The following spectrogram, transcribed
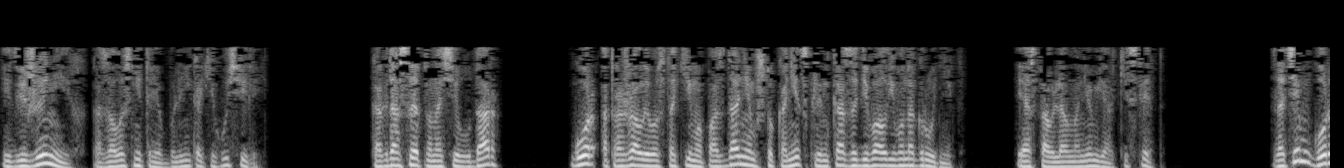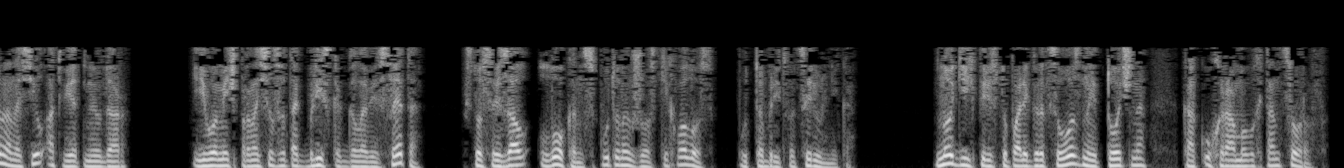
и движения их, казалось, не требовали никаких усилий. Когда Сет наносил удар, Гор отражал его с таким опозданием, что конец клинка задевал его нагрудник и оставлял на нем яркий след. Затем Гор наносил ответный удар, и его меч проносился так близко к голове Сета, что срезал локон спутанных жестких волос, будто бритва цирюльника. Ноги их переступали грациозно и точно, как у храмовых танцоров,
